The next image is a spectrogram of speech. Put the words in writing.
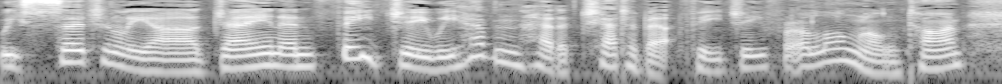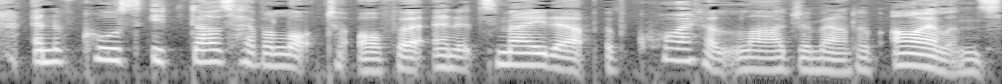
We certainly are, Jane. And Fiji, we haven't had a chat about Fiji for a long, long time. And of course, it does have a lot to offer, and it's made up of quite a large amount of islands.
